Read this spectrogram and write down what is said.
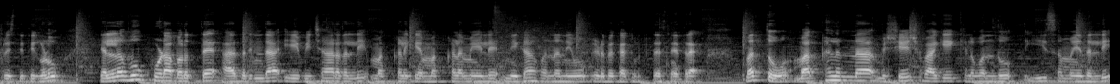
ಪರಿಸ್ಥಿತಿಗಳು ಎಲ್ಲವೂ ಕೂಡ ಬರುತ್ತೆ. ಆದ್ದರಿಂದ ಈ ವಿಚಾರದಲ್ಲಿ ಮಕ್ಕಳಿಗೆ ಮಕ್ಕಳ ಮೇಲೆ ನಿಗಾವನ್ನು ನೀವು ಇಡಬೇಕಾಗಿರುತ್ತದೆ ಸ್ನೇಹಿತರೆ. ಮತ್ತು ಮಕ್ಕಳನ್ನು ವಿಶೇಷವಾಗಿ ಕೆಲವೊಂದು ಈ ಸಮಯದಲ್ಲಿ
